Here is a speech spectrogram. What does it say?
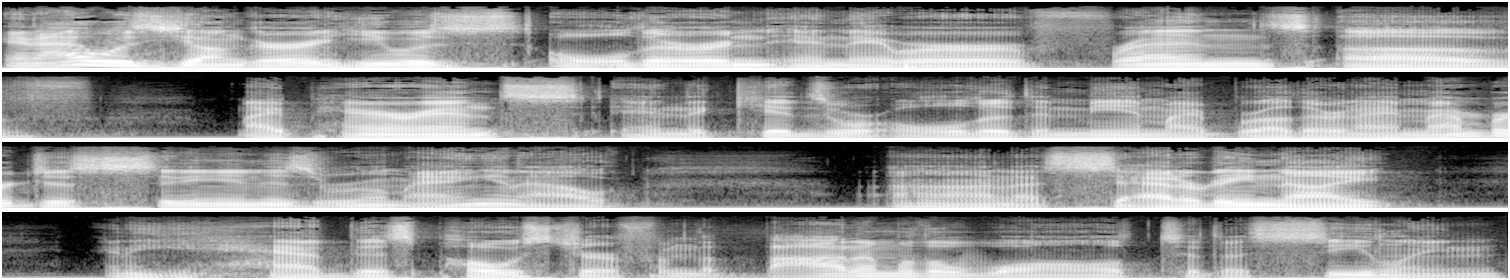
And I was younger, and he was older, and, and they were friends of my parents, and the kids were older than me and my brother. And I remember just sitting in his room hanging out on a Saturday night and he had this poster from the bottom of the wall to the ceiling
